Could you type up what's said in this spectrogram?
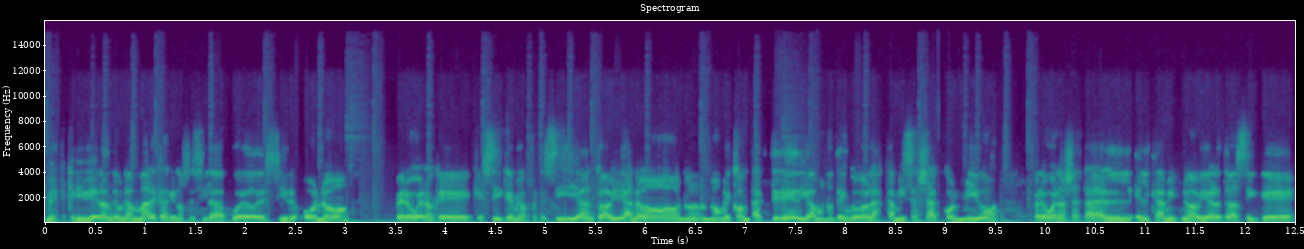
me escribieron de una marca que no sé si la puedo decir o no, pero bueno, que, que sí, que me ofrecían. Todavía no, no, no me contacté, digamos, no tengo las camisas ya conmigo, pero bueno, ya está el, el camino abierto, así que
